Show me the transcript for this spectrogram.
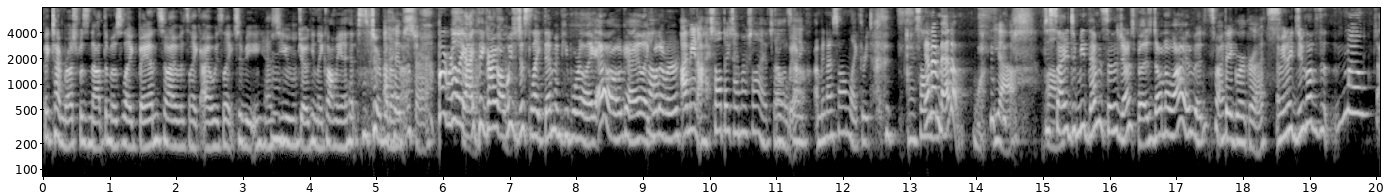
Big Time Rush was not the most liked band, so I was like I always like to be, as you jokingly call me, a hipster. But Mm-hmm. A I'm not. hipster. But really, I think I always just liked them, and people were like, "Oh, okay, like whatever." I mean, I saw Big Time Rush live, so Oh, it's yeah. like, I mean, I saw them like three times. I saw and I met them. yeah. Decided to meet them instead of the Jonas Brothers. Don't know why, but it's fine. Big regrets. I mean, I do love the. Well, I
